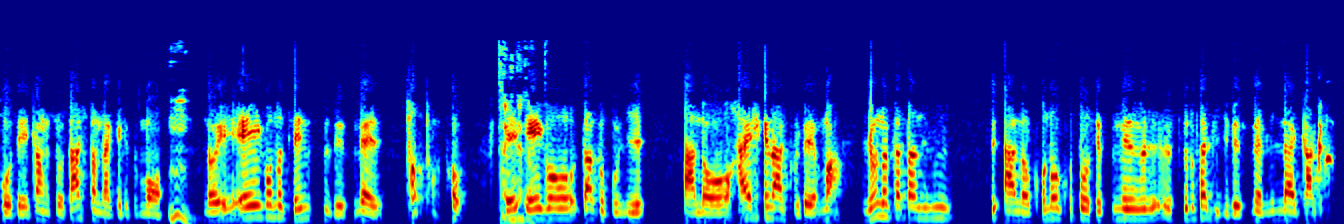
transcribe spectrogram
模で願書を出したんだけれども、うん、の英語の点数ですね、ちょっと英語学部に、あの、入れなくて、まあ、日本の方に、あの、このことを説明するたびにですね、みんながか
